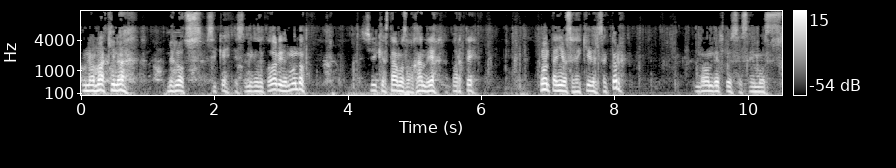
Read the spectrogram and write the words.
una máquina veloz. Así que, amigos de Ecuador y del mundo, sí que estamos bajando ya la parte montañosa de aquí del sector, donde pues hacemos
